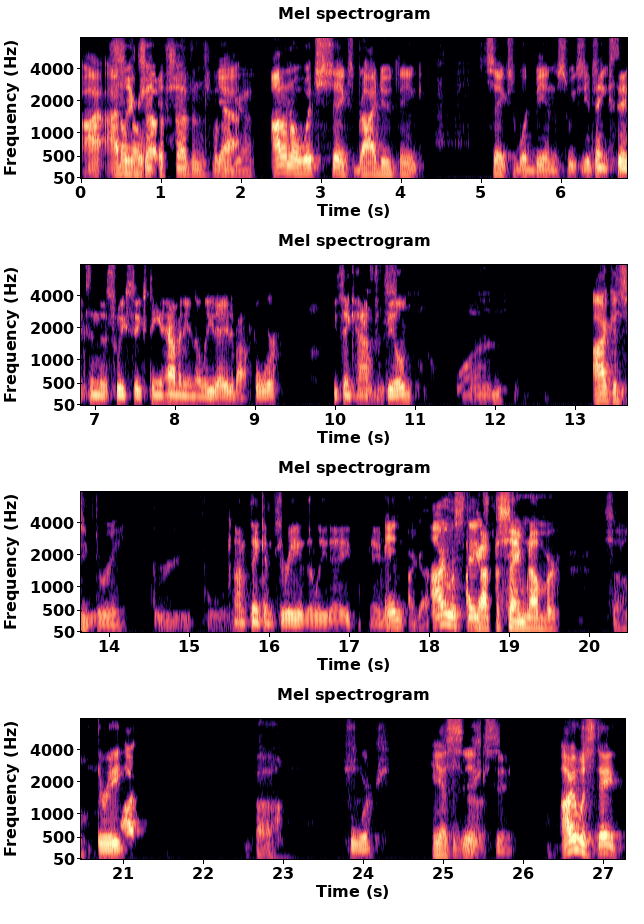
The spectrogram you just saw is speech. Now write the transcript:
I, I don't Six know. out of seven is what I Yeah. got. I don't know which six, but I do think six would be in the Sweet 16. You think six in the Sweet Sixteen? How many in the Elite Eight? About four. You think half the field? One, I could see three. three, four. I'm thinking three of the lead Eight, maybe And I got Iowa I State, got the same number. So three, uh four, he has Six. uh, six. six. Iowa State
